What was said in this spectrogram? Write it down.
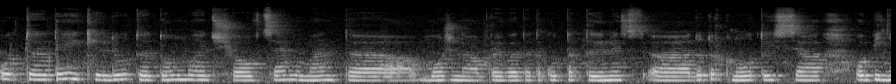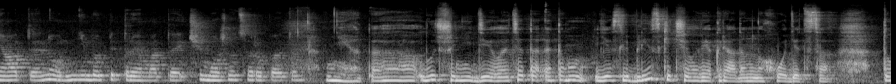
От е, деякі люди думають, що в цей момент е, можна проявити таку тактильність, е, доторкнутися, обійняти, ну ніби підтримати. Чи можна це робити? Нет, э, лучше не делать это. Это м- если близкий человек рядом находится, то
